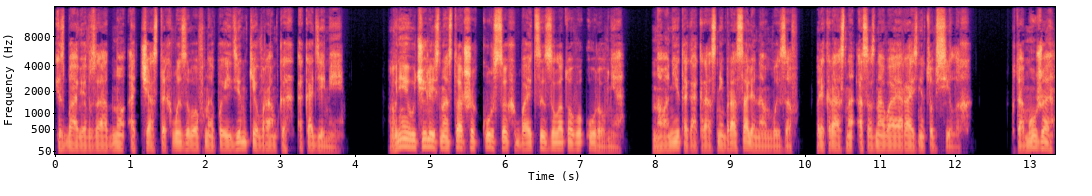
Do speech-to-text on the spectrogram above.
избавив заодно от частых вызовов на поединки в рамках академии. В ней учились на старших курсах бойцы золотого уровня, но они-то как раз не бросали нам вызов, прекрасно осознавая разницу в силах. К тому же,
